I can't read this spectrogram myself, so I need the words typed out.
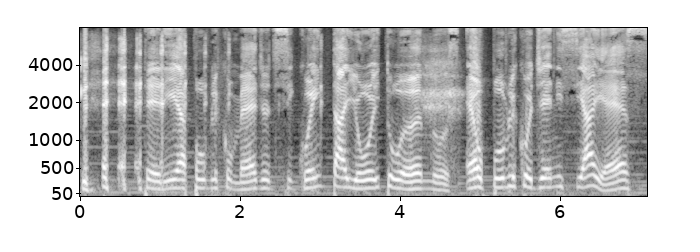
teria público médio de 58 anos? É o público de NCIS.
